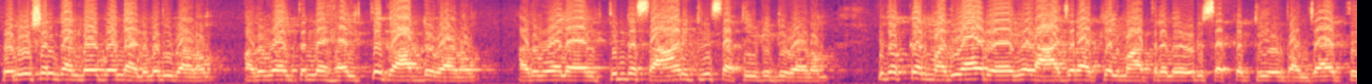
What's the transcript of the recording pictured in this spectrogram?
പൊല്യൂഷൻ കൺട്രോൾ ബോർഡിന്റെ അനുമതി വേണം. അതുപോലെ തന്നെ ഹെൽത്ത് കാർഡ് വേണം. അതുപോലെ ഹെൽത്തിന്റെ സാനിറ്ററി സർട്ടിഫിക്കറ്റ് വേണം. ഇതൊക്കെ മതിയായ രേഖകൾ ഹാജരാക്കിയാൽ മാത്രമേ ഒരു സെക്രട്ടറി ഒരു പഞ്ചായത്ത്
